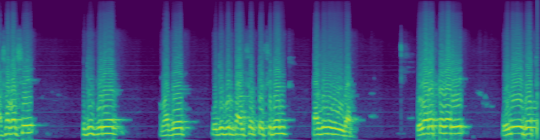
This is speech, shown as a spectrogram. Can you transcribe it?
পাশাপাশি উদয়পুরের আমাদের উদয়পুর ব্রাঞ্চের প্রেসিডেন্ট রাজু মজুমদার। ওনার একটা গাড়ি, উনি গত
